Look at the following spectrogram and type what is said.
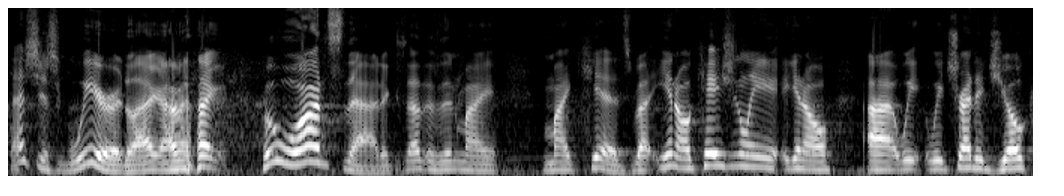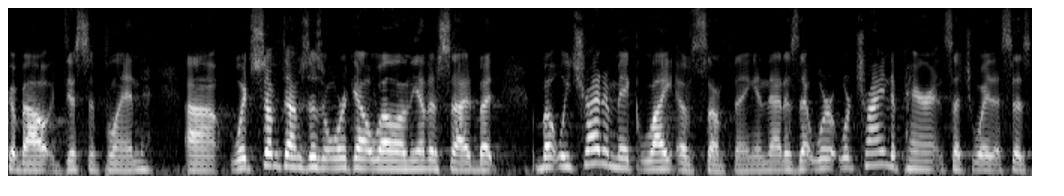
that's just weird. Like, I mean, like, who wants that except than my my kids? But you know, occasionally, you know, uh, we we try to joke about discipline, uh, which sometimes doesn't work out well on the other side. But but we try to make light of something, and that is that we're we're trying to parent in such a way that says,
